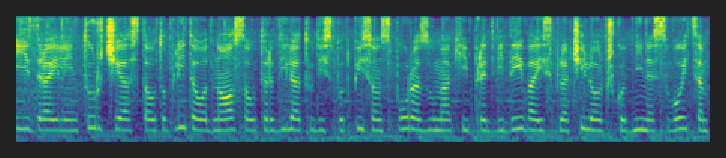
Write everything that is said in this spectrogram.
Izrael in Turčija sta utoplitev odnosov trdila tudi s podpisom sporazuma, ki predvideva izplačilo odškodnine svojcem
